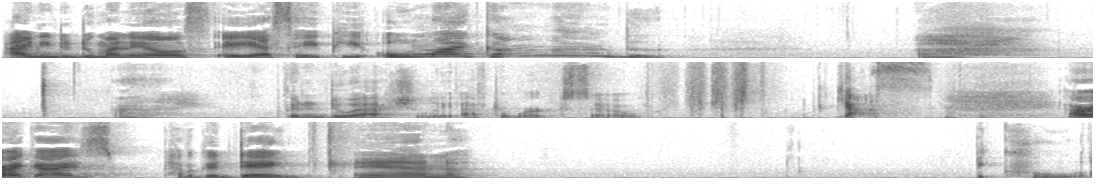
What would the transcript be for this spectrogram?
I need to do my nails ASAP. Oh my god. Uh, I'm gonna do actually after work. So, yes. All right, guys. Have a good day and be cool.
